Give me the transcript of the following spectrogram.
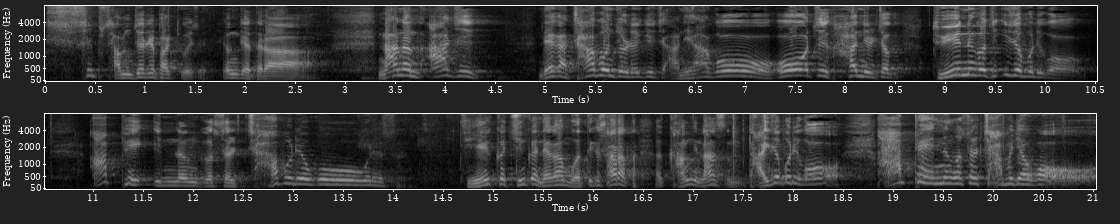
13절을 밝히고 있어요. 형제들아, 나는 아직 내가 자본줄 여기지 아니하고 오직 한일적 뒤에 있는 것을 잊어버리고 앞에 있는 것을 잡으려고 그랬어요. 뒤에 거 지금까지 내가 뭐 어떻게 살았다 강이 났으면 다 잊어버리고 앞에 있는 것을 잡으려고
